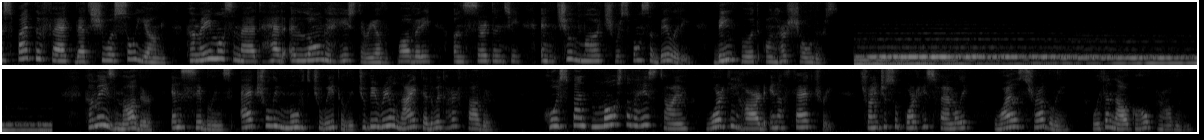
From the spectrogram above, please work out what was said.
Despite the fact that she was so young, Cameyi Mosammet had a long history of poverty, uncertainty, and too much responsibility being put on her shoulders. Cameyi's mother and siblings actually moved to Italy to be reunited with her father, who spent most of his time working hard in a factory, trying to support his family while struggling with an alcohol problem.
